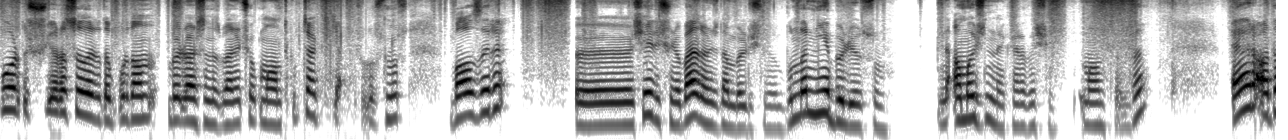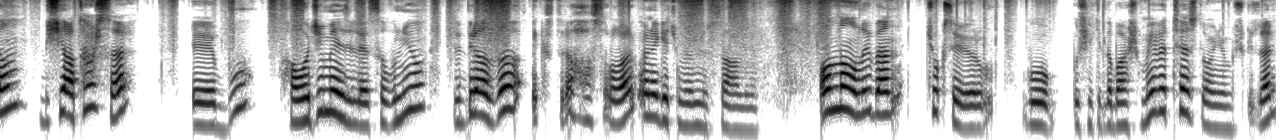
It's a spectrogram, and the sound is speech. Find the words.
Bu arada şu yarasaları da buradan bölerseniz bence çok mantıklı bir taktik yapmış olursunuz. Bazıları eee, şey düşünüyor. Ben önceden böyle düşünüyorum. Bunları niye bölüyorsun? Ne amacın ne kardeşim mantığında. Eğer adam bir şey atarsa eee, bu havacı menzille savunuyor ve biraz da ekstra hasar olarak öne geçmemizi sağlıyor. Ondan dolayı ben çok seviyorum bu bu şekilde başlamayı ve Tesla oynuyormuş güzel.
